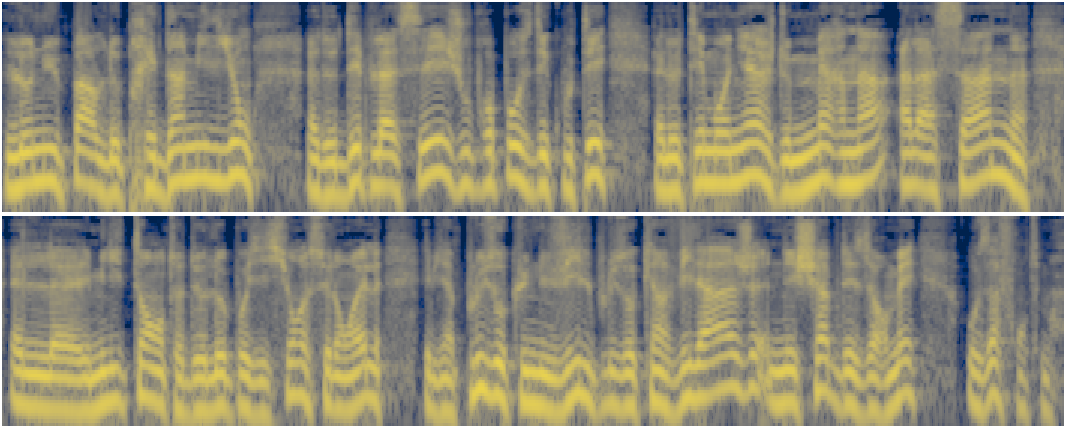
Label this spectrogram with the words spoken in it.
L'ONU parle de près d'un million de déplacés. Je vous propose d'écouter le témoignage de Merna Al-Hassan. Elle est militante de l'opposition et selon elle, eh bien, plus aucune ville, plus aucun village n'est échappe désormais aux affrontements.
